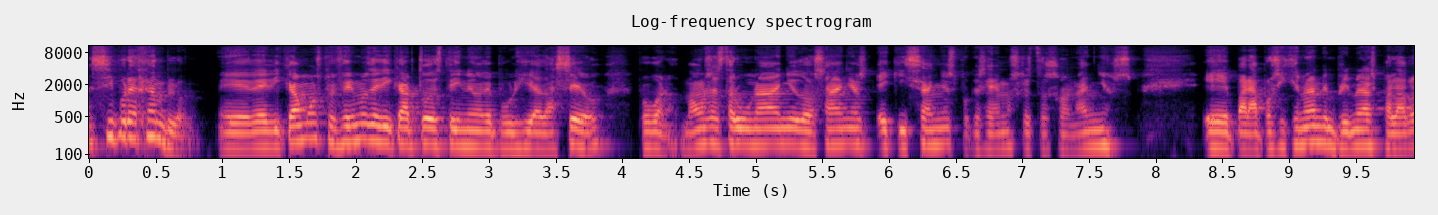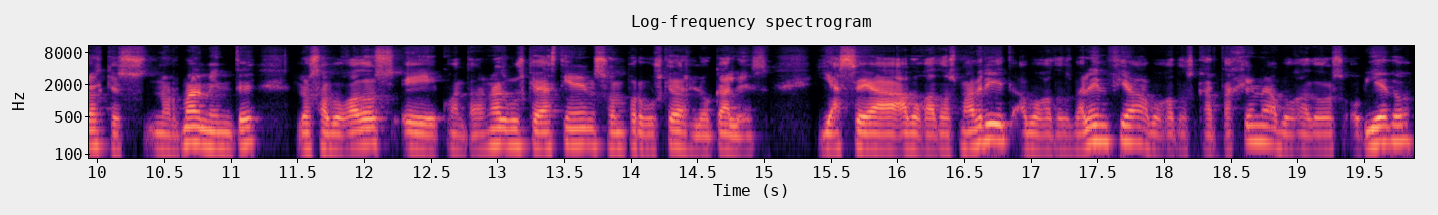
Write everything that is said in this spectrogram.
Si, por ejemplo, eh, dedicamos, preferimos dedicar todo este dinero de publicidad a SEO, pues bueno, vamos a estar un año, dos años, X años, porque sabemos que estos son años, eh, para posicionar en primeras palabras, que es, normalmente los abogados, cuantas más búsquedas tienen, son por búsquedas locales, ya sea abogados Madrid, abogados Valencia, abogados Cartagena, abogados Oviedo.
